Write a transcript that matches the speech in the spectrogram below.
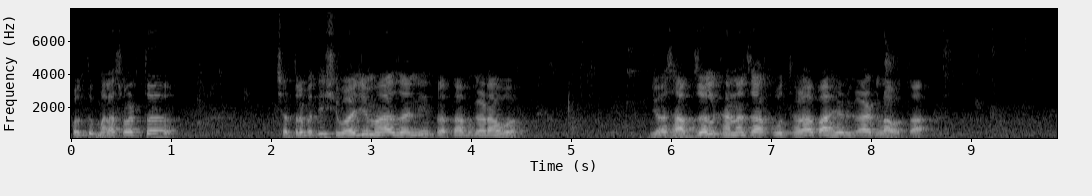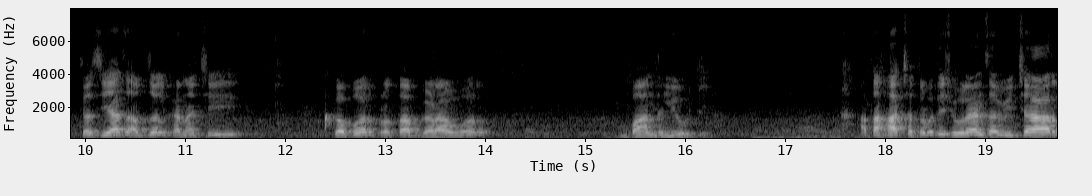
परंतु मला असं वाटतं छत्रपती शिवाजी महाराजांनी प्रतापगडावर जेव्हा अफजल खानाचा कोथळा बाहेर काढला होता त्याच याच अफजल खानाची कबर प्रतापगडावर बांधली होती. आता हा छत्रपती शिवरायांचा विचार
